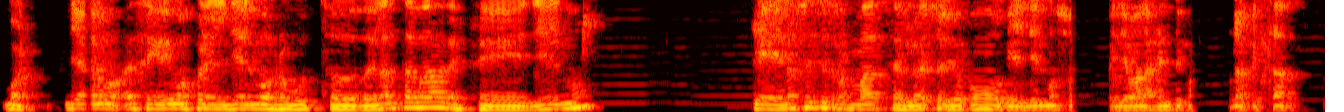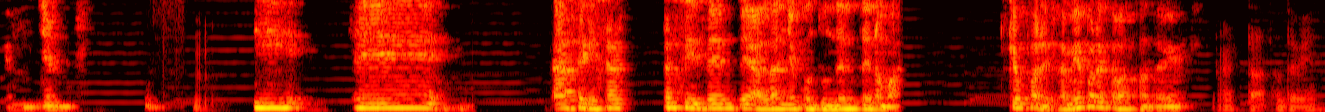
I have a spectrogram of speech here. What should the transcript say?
Bueno, ya seguimos con el yelmo robusto de Lantamar, este yelmo, que no sé si otros masters lo he hecho, yo pongo que el yelmo solo lleva a la gente con una pesada, un yelmo. Y eh, hace que sea resistente al daño contundente no más. ¿Qué os parece? A mí me parece bastante bien. Está bastante bien.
